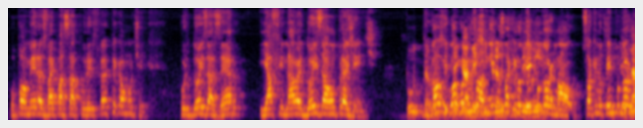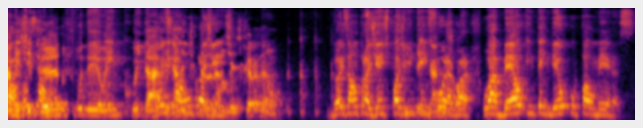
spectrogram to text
o Palmeiras vai passar por eles, vai pegar o Monte Rei, por 2 a 0 e a final é 2 a 1 pra gente. Puta, Igual, você igual pegar o Flamengo, mexicano, só que no fudeu, tempo hein? normal. Só que no tempo pegar normal. 2 1 mexicano, fudeu, hein? Cuidado, Dois pegar a um pra mexicano não, gente. mexicano não. 2 a 1 pra gente, pode Se vir quem pegar for no- agora. O Abel entendeu o Palmeiras.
